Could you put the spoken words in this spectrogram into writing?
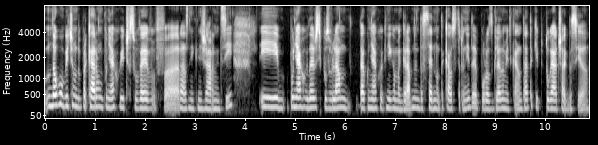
много обичам да прекарвам понякога и часове в а, разни книжарници. И понякога даже си позволявам, ако някоя книга ме грабне, да седна така отстрани, да я поразгледам и така нататък и тогава чак да си я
